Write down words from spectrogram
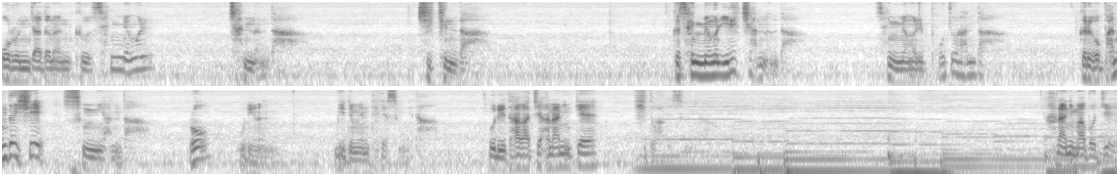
옳은 자들은 그 생명을 찾는다. 지킨다. 그 생명을 잃지 않는다. 생명을 보존한다. 그리고 반드시 승리한다로 우리는 믿으면 되겠습니다. 우리 다 같이 하나님께 기도하겠습니다. 하나님 아버지,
